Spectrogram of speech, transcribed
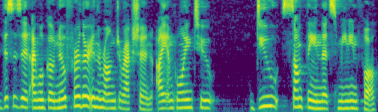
this is it. I will go no further in the wrong direction. I am going to do something that's meaningful.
